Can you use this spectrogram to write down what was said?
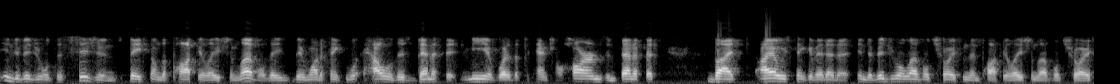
individual decisions based on the population level. They they want to think how will this benefit me, and what are the potential harms and benefits. But I always think of it at an individual level choice and then population level choice.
